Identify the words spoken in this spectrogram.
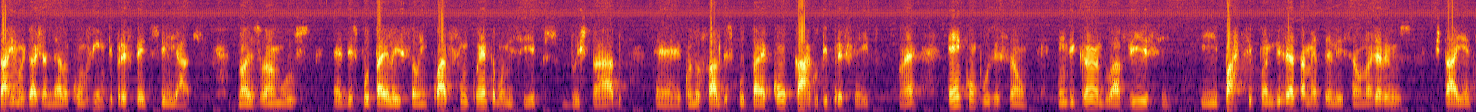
saímos da janela com 20 prefeitos filiados. Nós vamos é, disputar a eleição em quase 50 municípios do Estado. É, quando eu falo disputar, é com o cargo de prefeito, né? em composição, indicando a vice e participando diretamente da eleição. Nós devemos estar aí entre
